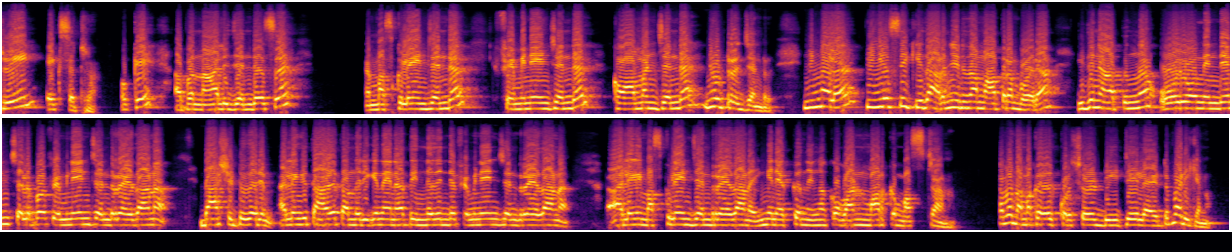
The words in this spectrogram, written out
tree etcetera okay അപ്പൊ നാല് genders masculine gender feminine gender common gender neutral gender നിങ്ങൾ പി എസ് സിക്ക് ഇത് അറിഞ്ഞിരുന്നാൽ മാത്രം പോരാ. ഇതിനകത്തുനിന്ന് ഓരോന്നിന്റെയും ചിലപ്പോൾ ഫെമിനൈൻ ജെൻഡർ ഏതാണ് ഡാഷ് ഇട്ട് തരും. അല്ലെങ്കിൽ താഴെ തന്നിരിക്കുന്നതിനകത്ത് ഇന്നതിന്റെ ഫെമിനൈൻ ജെൻഡർ ഏതാണ്? അല്ലെങ്കിൽ മസ്കുലൈൻ ജെൻഡർ ഏതാണ്? ഇങ്ങനെയൊക്കെ നിങ്ങൾക്ക് വൺ മാർക്ക് മസ്റ്റ് ആണ്. അപ്പൊ നമുക്കത് കുറച്ചുകൂടി ഡീറ്റെയിൽ ആയിട്ട് പഠിക്കണം.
